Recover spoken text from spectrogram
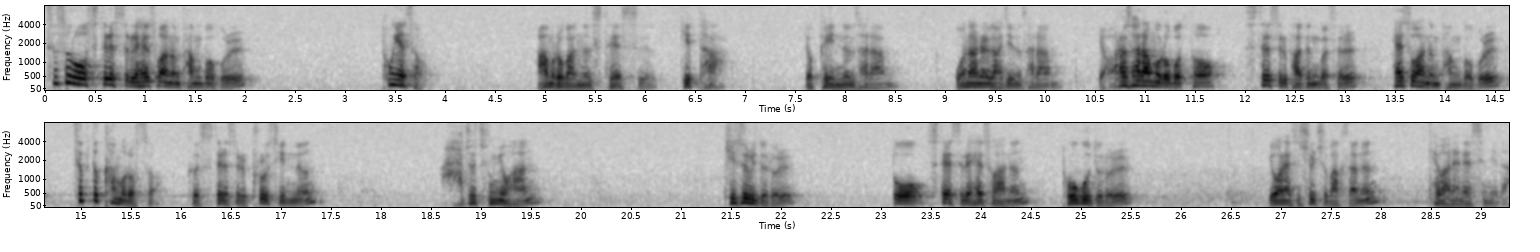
스스로 스트레스를 해소하는 방법을 통해서 암으로 받는 스트레스, 기타, 옆에 있는 사람, 원한을 가진 사람, 여러 사람으로부터 스트레스를 받은 것을 해소하는 방법을 습득함으로써 그 스트레스를 풀 수 있는 아주 중요한 기술들을 또 스트레스를 해소하는 도구들을 요한에서 실추 박사는 개발해냈습니다.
